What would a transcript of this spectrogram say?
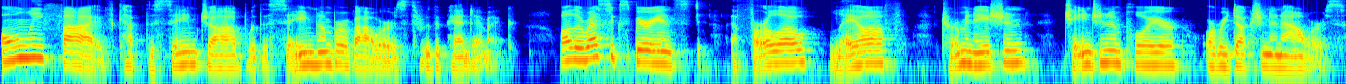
only five kept the same job with the same number of hours through the pandemic, while the rest experienced a furlough, layoff, termination, change in employer, or reduction in hours.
